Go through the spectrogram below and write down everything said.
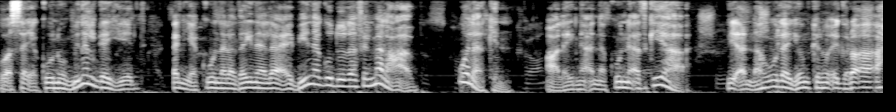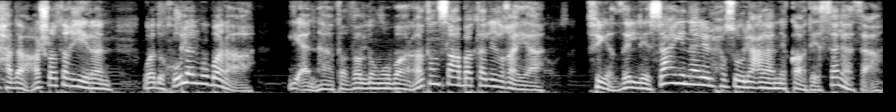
وسيكون من الجيد أن يكون لدينا لاعبين جدد في الملعب. ولكن علينا أن نكون أذكياء لأنه لا يمكن إجراء أحد عشر تغييرا ودخول المباراة لأنها تظل مباراة صعبة للغاية في ظل سعينا للحصول على النقاط الثلاثة.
